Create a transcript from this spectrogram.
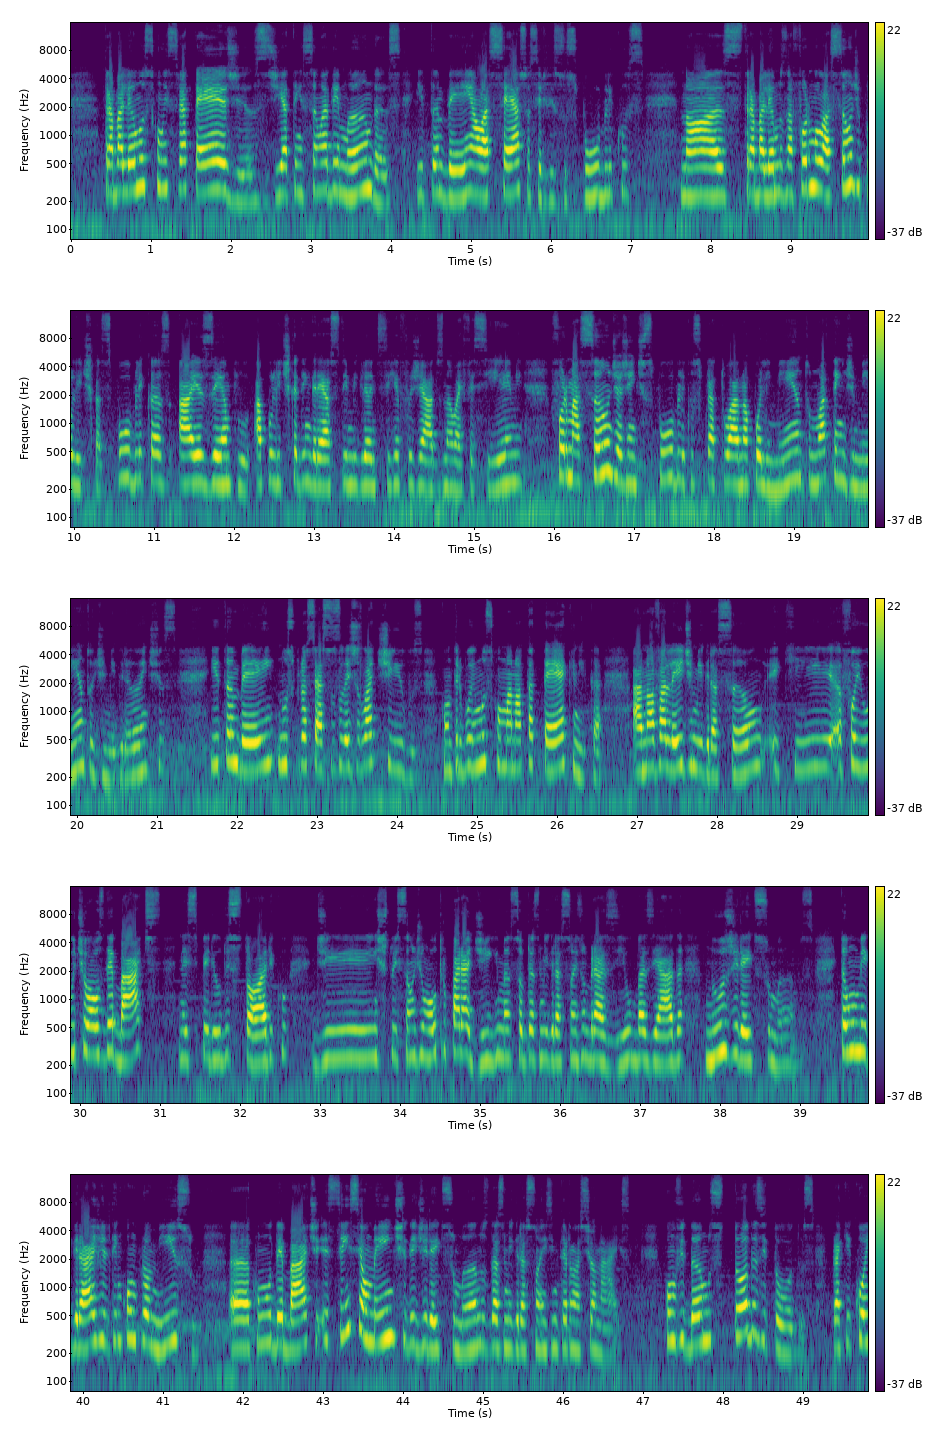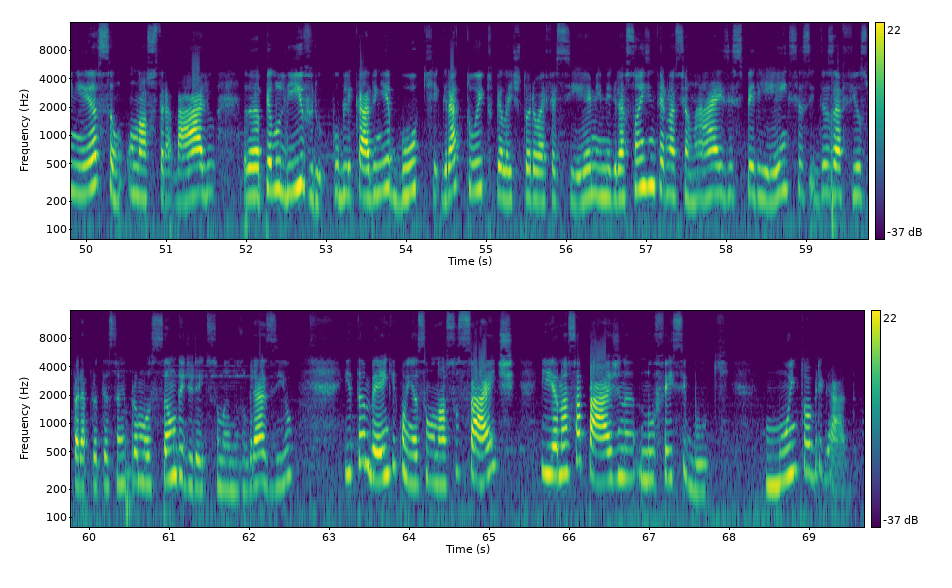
Trabalhamos com estratégias de atenção a demandas e também ao acesso a serviços públicos. Nós trabalhamos na formulação de políticas públicas, a exemplo, a política de ingresso de imigrantes e refugiados na UFSM, formação de agentes públicos para atuar no acolhimento, no atendimento de imigrantes e também nos processos legislativos. Contribuímos com uma nota técnica à nova lei de imigração que foi útil aos debates nesse período histórico de instituição de um outro paradigma sobre as migrações no Brasil baseada nos direitos humanos. Então, o Migrage ele tem compromisso uh, com o debate essencialmente de direitos humanos das migrações internacionais. Convidamos todas e todos para que conheçam o nosso trabalho uh, pelo livro publicado em e-book gratuito pela editora UFSM, Migrações Internacionais, Experiências e Desafios para a Proteção e Promoção de Direitos Humanos no Brasil, e também que conheçam o nosso site e a nossa página no Facebook. Muito obrigada!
